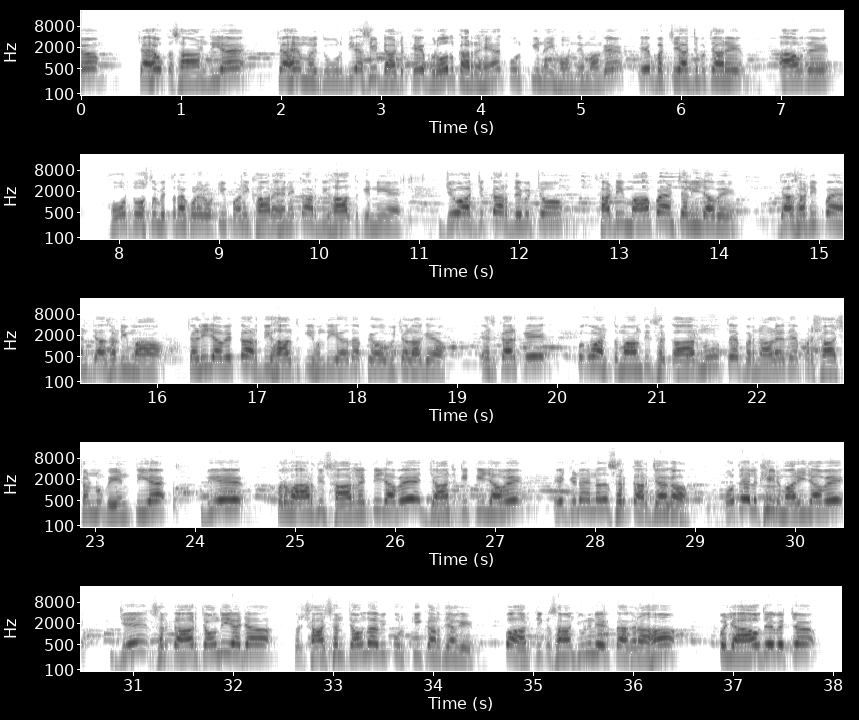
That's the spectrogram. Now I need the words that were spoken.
ਚਾਹੇ ਉਹ ਕਿਸਾਨ ਦੀ ਹੈ ਚਾਹੇ ਮਜ਼ਦੂਰ ਦੀ ਅਸੀਂ ਡਟ ਕੇ ਵਿਰੋਧ ਕਰ ਰਹੇ ਹਾਂ, ਕੁਰਕੀ ਨਹੀਂ ਹੋਣ ਦੇਵਾਂਗੇ। ਇਹ ਬੱਚੇ ਅੱਜ ਵਿਚਾਰੇ ਆਪਦੇ ਹੋਰ ਦੋਸਤ ਮਿੱਤਰਾਂ ਕੋਲੇ ਰੋਟੀ ਪਾਣੀ ਖਾ ਰਹੇ ਨੇ, ਘਰ ਦੀ ਹਾਲਤ ਕਿੰਨੀ ਹੈ? ਜੋ ਅੱਜ ਘਰ ਦੇ ਵਿੱਚੋਂ ਸਾਡੀ ਮਾਂ ਭੈਣ ਚਲੀ ਜਾਵੇ ਜਾਂ ਸਾਡੀ ਭੈਣ ਜਾਂ ਸਾਡੀ ਮਾਂ ਚਲੀ ਜਾਵੇ, ਘਰ ਦੀ ਹਾਲਤ ਕੀ ਹੁੰਦੀ ਹੈ? ਉਹਦਾ ਪਿਓ ਵੀ ਚਲਾ ਗਿਆ। ਇਸ ਕਰਕੇ ਭਗਵੰਤ ਮਾਨ ਦੀ ਸਰਕਾਰ ਨੂੰ ਤੇ ਬਰਨਾਲੇ ਦੇ ਪ੍ਰਸ਼ਾਸਨ ਨੂੰ ਬੇਨਤੀ ਹੈ ਵੀ ਇਹ ਪਰਿਵਾਰ ਦੀ ਸਾਰ ਲੈਤੀ ਜਾਵੇ, ਜਾਂਚ ਕੀਤੀ ਜਾਵੇ। ਇਹ ਜਿਹੜਾ ਇਹਨਾਂ ਦਾ ਸਿਰ ਕਰਜ਼ਾ ਗਾ ਉਹ ਤੇ ਲਖੀਰ ਮਾਰੀ ਜਾਵੇ। ਜੇ ਸਰਕਾਰ ਚਾਹੁੰਦੀ ਹੈ ਜਾਂ ਪ੍ਰਸ਼ਾਸਨ ਚਾਹੁੰਦਾ ਵੀ ਕੁਰਕੀ ਕਰ ਦਿਆਂਗੇ, ਭਾਰਤੀ ਕਿਸਾਨ ਯੂਨੀਅਨ ਏਕਤਾ ਗਰਾਹਾਂ ਪੰਜਾਬ ਦੇ ਵਿੱਚ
